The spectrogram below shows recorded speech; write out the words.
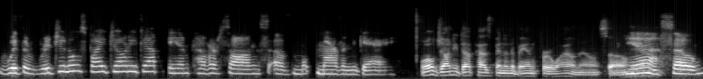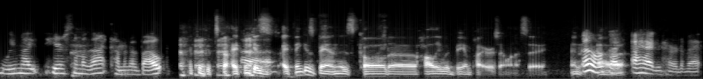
with originals by Johnny Depp and cover songs of M- Marvin Gaye. Well, Johnny Depp has been in a band for a while now, so Yeah, so we might hear some of that coming about. I think it's. I think his. Uh, I think his band is called uh, Hollywood Vampires. I want to say. And Oh, okay. uh, I hadn't heard of it.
